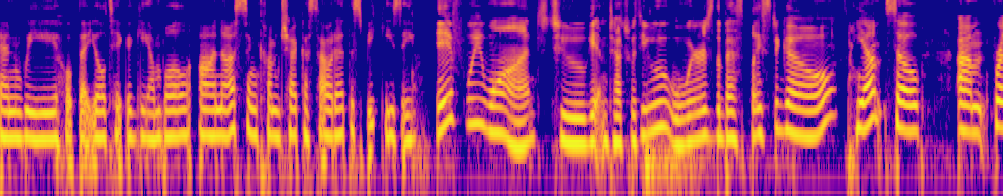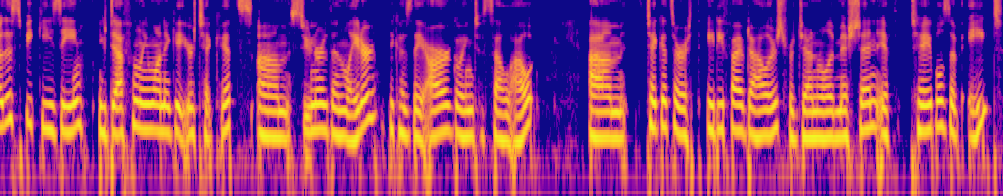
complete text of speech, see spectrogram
and we hope that you'll take a gamble on us and come check us out at the Speakeasy. If we want to get in touch with you, where's the best place to go? Yep. So um, for the Speakeasy, you definitely want to get your tickets um, sooner than later because they are going to sell out. Um, tickets are $85 for general admission. If tables of eight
